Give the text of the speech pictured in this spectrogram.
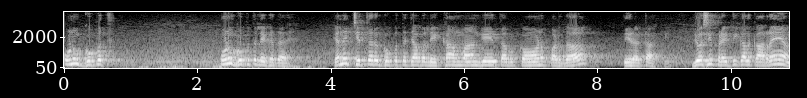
ਉਹਨੂੰ ਗੁਪਤ ਉਹਨੂੰ ਗੁਪਤ ਲਿਖਦਾ ਹੈ। ਕਹਿੰਦੇ, ਚਿੱਤਰ ਗੁਪਤ ਜਬ ਲੇਖਾ ਮੰਗੇ ਤਬ ਕੌਣ ਪੜਦਾ ਤੇਰਾ ਢਾਕੇ। ਜੋ ਅਸੀਂ ਪ੍ਰੈਕਟੀਕਲ ਕਰ ਰਹੇ ਆ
